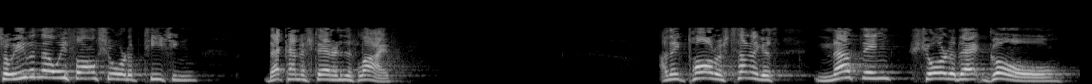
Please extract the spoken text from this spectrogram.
so even though we fall short of teaching that kind of standard in this life, I think Paul is telling us nothing short of that goal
